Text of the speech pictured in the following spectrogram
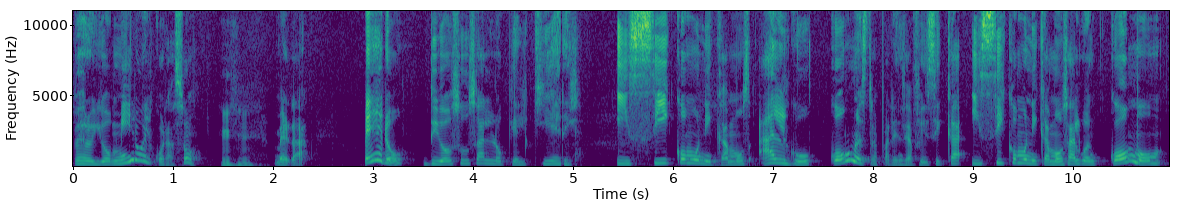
pero yo miro el corazón, ¿verdad? Pero Dios usa lo que Él quiere. Y sí comunicamos algo con nuestra apariencia física y sí comunicamos algo en cómo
